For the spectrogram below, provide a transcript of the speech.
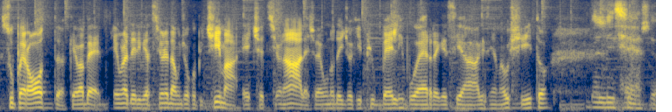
Super Hot che vabbè è una derivazione da un gioco PC ma eccezionale cioè uno dei giochi più belli VR che sia, che sia mai uscito Bellissimo, Eh, sì.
